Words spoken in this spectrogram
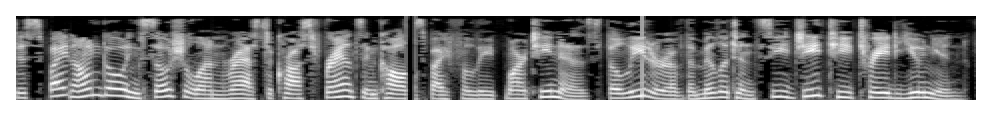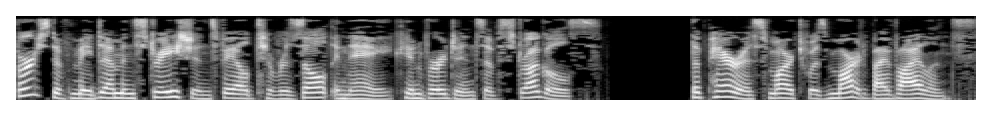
Despite ongoing social unrest across France and calls by Philippe Martinez, the leader of the militant CGT trade union, 1st of May demonstrations failed to result in a convergence of struggles. The Paris march was marred by violence.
